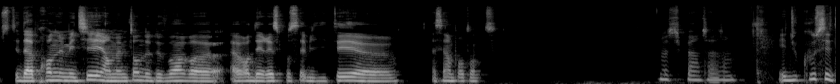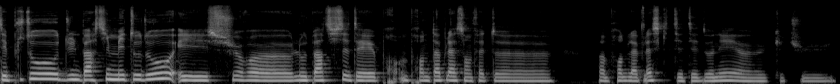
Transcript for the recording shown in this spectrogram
c'était d'apprendre le métier et en même temps de devoir euh, avoir des responsabilités euh, assez importantes. super intéressant. Et du coup, c'était plutôt d'une partie méthodo et sur l'autre partie, c'était prendre ta place en fait, enfin prendre la place qui t'était donnée, que tu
